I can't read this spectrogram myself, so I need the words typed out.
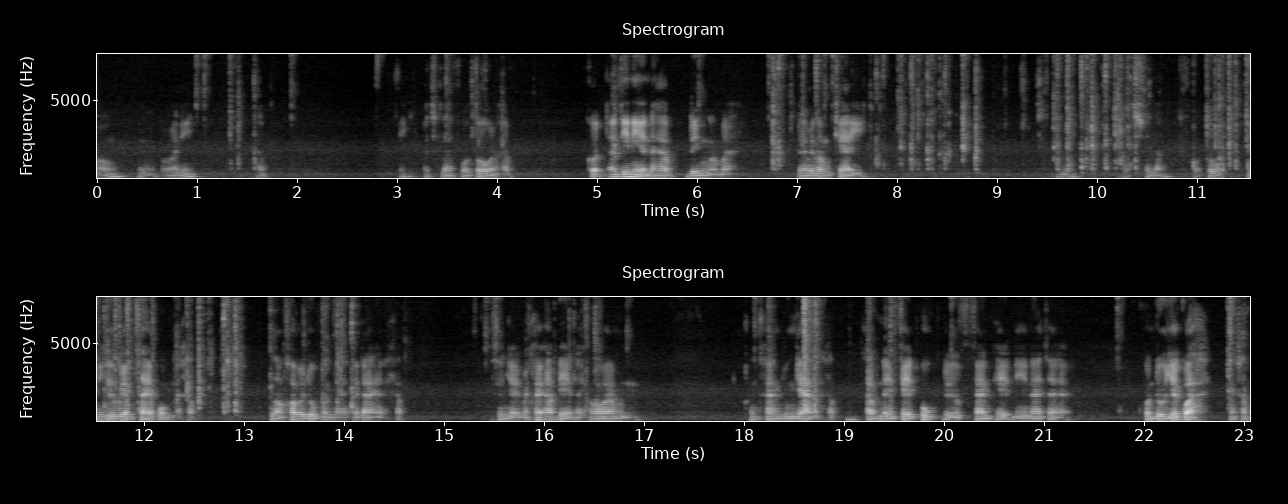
องประมาณนี้ครับวัชระโฟโต้นะครับ กดอันติเนียนะครับ ดึงออกมาจะได้ไม่ต้องแก้อีกวัชระโฟโต้นี่คือเว็บไซต์ผมนะครับ ลองเข้าไปดูผลงานก็ได้นะครับ ส่วนใหญ่ไม่ค่อยอัปเดตเลยเพราะว่ามัน ค่อนข้างยุ่งยากครับอัพใน Facebook หรือแฟนเพจนี้น่าจะคนดูเยอะกว่านะครับ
